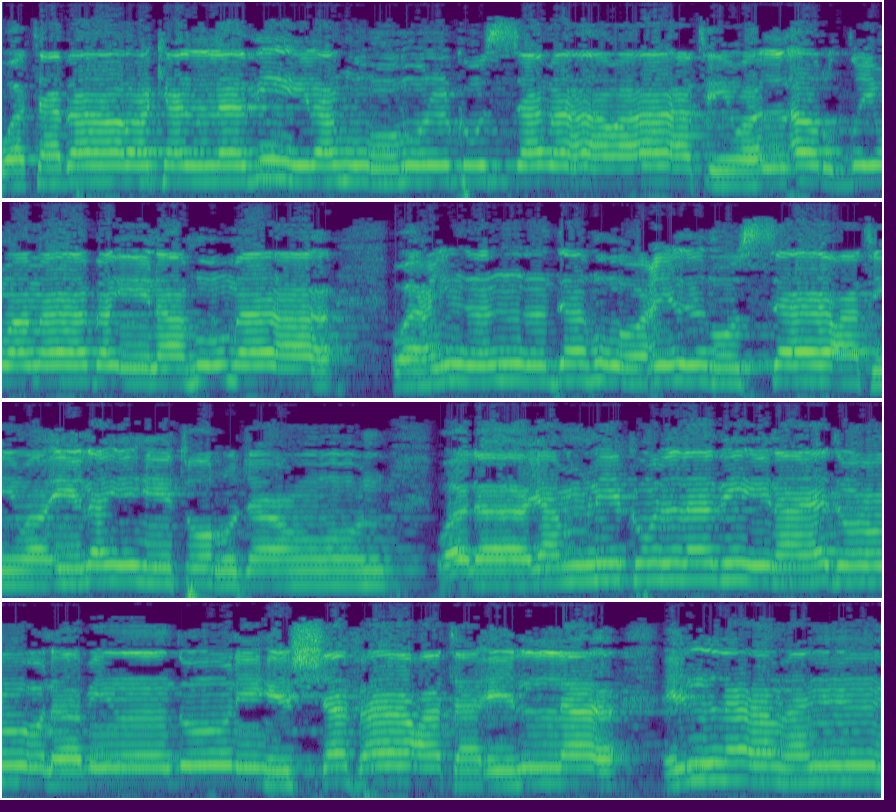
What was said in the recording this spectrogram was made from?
وتبارك الذي له ملك السماوات والأرض وما بينهما وعنده علم الساعة وإليه ترجعون ولا يملك الذين يدعون من الشفاعة إلا إلا من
